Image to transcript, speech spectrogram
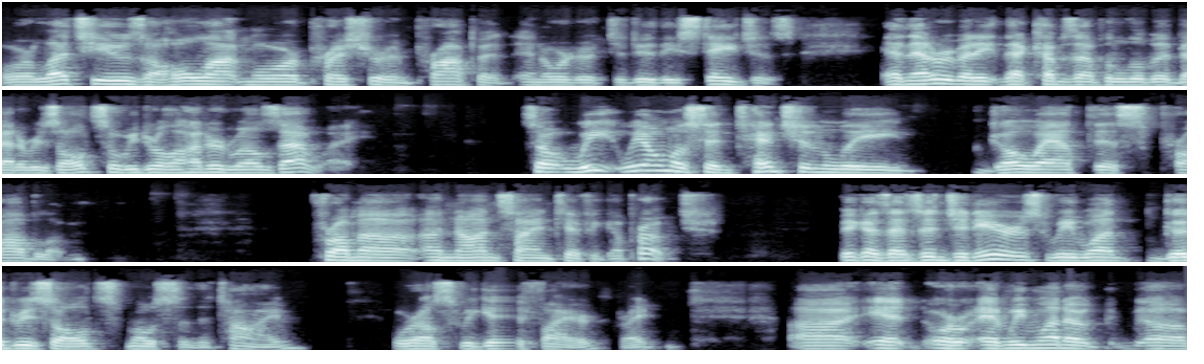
or let's use a whole lot more pressure and proppant in order to do these stages and then everybody that comes up with a little bit better results so we drill 100 wells that way so we we almost intentionally go at this problem from a, a non-scientific approach. Because as engineers we want good results most of the time or else we get fired right? Uh, it or and we want to uh,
